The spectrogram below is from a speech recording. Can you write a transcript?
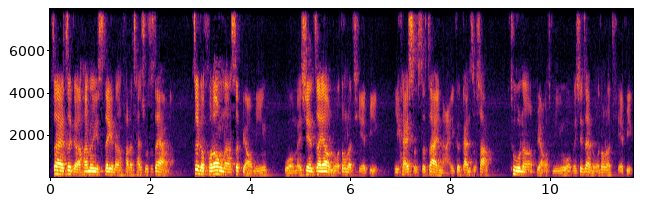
在这个 hanoi state 呢，它的参数是这样的，这个 from 呢是表明我们现在要挪动的铁饼一开始是在哪一个杆子上。to 呢，表明我们现在挪动的铁饼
